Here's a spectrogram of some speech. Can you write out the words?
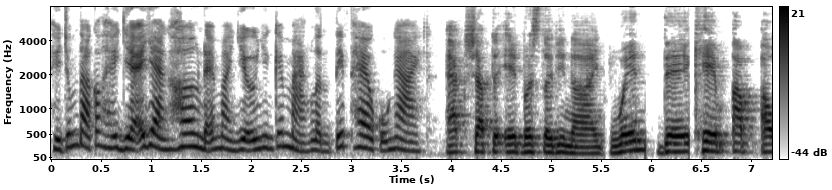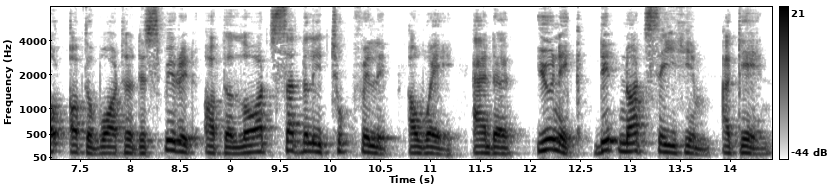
thì chúng ta có thể dễ dàng hơn để mà giữ những cái mạng lệnh tiếp theo của Ngài. Acts chapter 8 verse 39 When they came up out of the water the spirit of the Lord suddenly took Philip away and the eunuch did not see him again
